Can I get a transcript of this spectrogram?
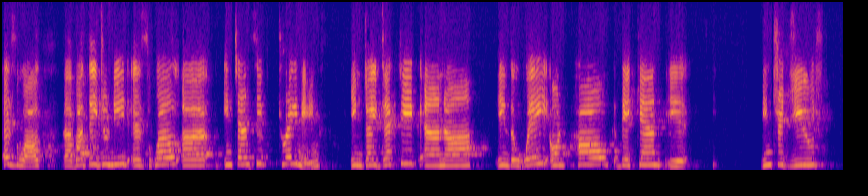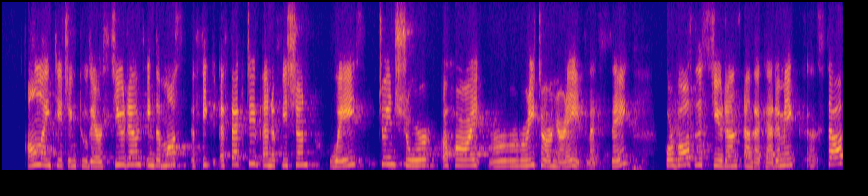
as well, uh, but they do need as well uh, intensive training in didactic and uh, in the way on how they can uh, introduce online teaching to their students in the most effective and efficient ways to ensure a high return rate, let's say, for both the students and the academic staff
